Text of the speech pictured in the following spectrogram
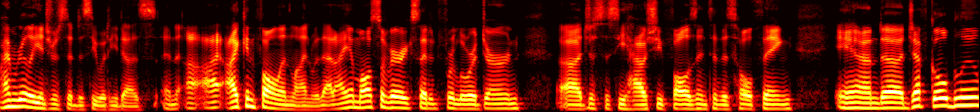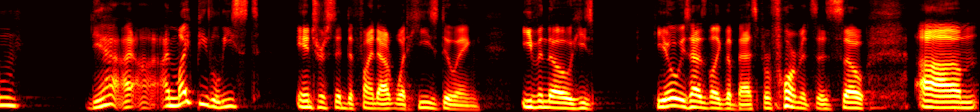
I'm really interested to see what he does, and I I can fall in line with that. I am also very excited for Laura Dern, uh, just to see how she falls into this whole thing, and uh, Jeff Goldblum. Yeah, I I might be least interested to find out what he's doing, even though he's he always has like the best performances. So, um,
